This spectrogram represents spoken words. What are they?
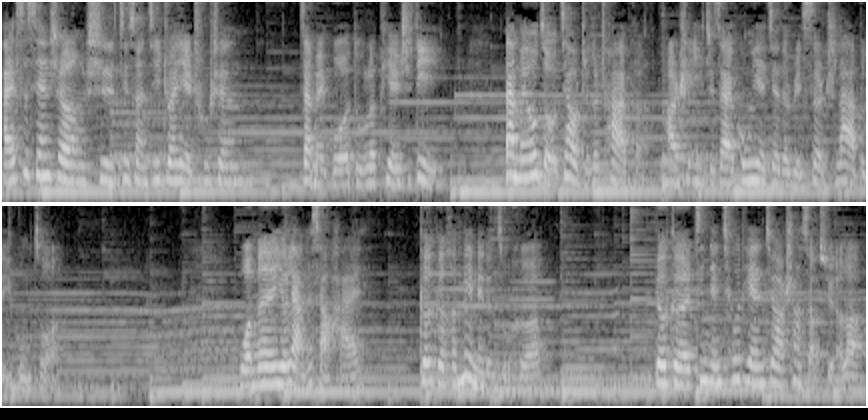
S 先生是计算机专业出身，在美国读了 PhD，但没有走教职的 track，而是一直在工业界的 research lab 里工作。我们有两个小孩，哥哥和妹妹的组合。哥哥今年秋天就要上小学了，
